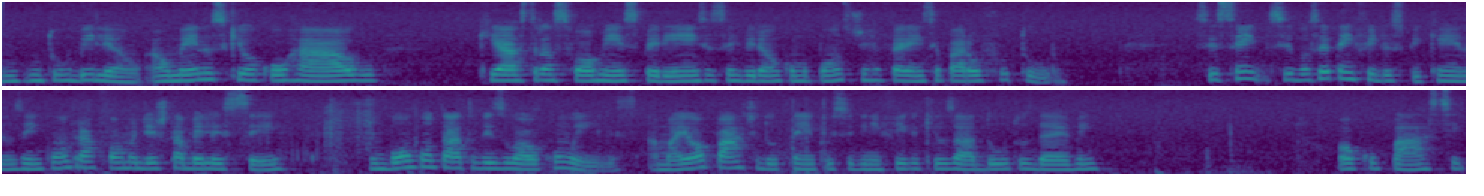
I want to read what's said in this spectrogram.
um turbilhão, ao menos que ocorra algo que as transforme em experiências servirão como pontos de referência para o futuro. Se, se você tem filhos pequenos, encontre a forma de estabelecer um bom contato visual com eles. A maior parte do tempo isso significa que os adultos devem ocupar-se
